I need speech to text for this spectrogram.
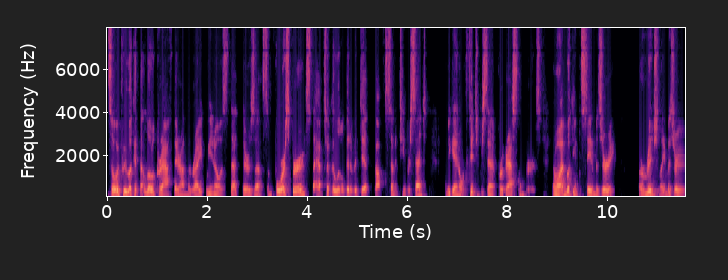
So if we look at that little graph there on the right, we notice that there's uh, some forest birds that have took a little bit of a dip, about 17%, and again, over 50% for grassland birds. And when I'm looking at the state of Missouri, originally Missouri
